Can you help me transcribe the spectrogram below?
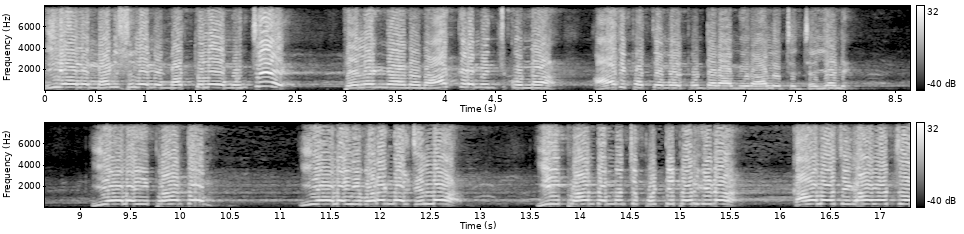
ఇవాళ మనుషులను మత్తులో ముంచి తెలంగాణను ఆక్రమించుకున్న ఆధిపత్యం వైపు ఉంటారా? మీరు ఆలోచన చెయ్యండి. ఇవాళ ఈ ప్రాంతం ఇవాళ ఈ వరంగల్ జిల్లా ఈ ప్రాంతం నుంచి పుట్టి పెరిగిన కాలోజీ కావచ్చు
